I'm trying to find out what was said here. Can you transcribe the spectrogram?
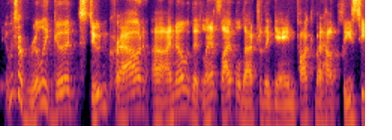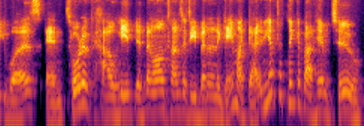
it was a really good student crowd. Uh, I know that Lance Leipold after the game talked about how pleased he was and sort of how he had been a long time since he'd been in a game like that. And you have to think about him too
